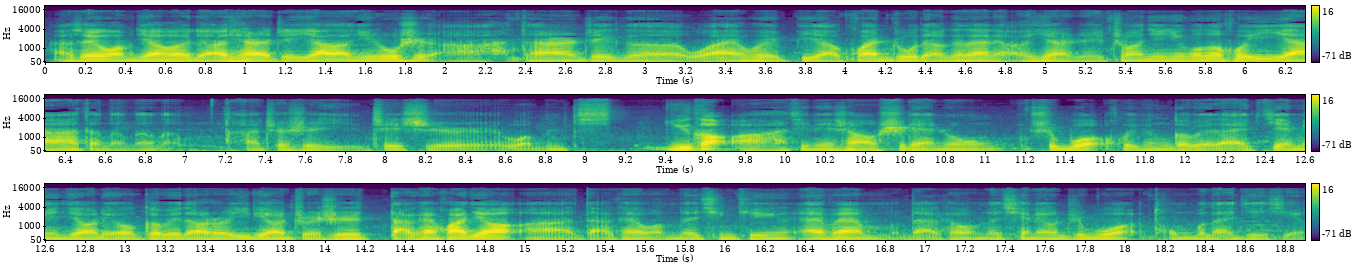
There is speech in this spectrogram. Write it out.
啊，所以我们将会聊一下这养老金入市啊，当然这个我还会比较关注的，跟大家聊一下这中央经济工作会议啊，等等等等，啊，这是这是我们预告啊，今天上午十点钟直播会跟各位来见面交流，各位到时候一定要准时打开花椒啊，打开我们的蜻蜓 FM，打开我们的千聊直播，同步来进行。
